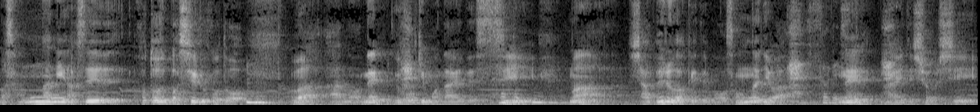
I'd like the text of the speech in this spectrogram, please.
まあそんなに汗ほとばしるほどはあのね動きもないですし、まあ喋るわけでもそんなにはねないでしょうし。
